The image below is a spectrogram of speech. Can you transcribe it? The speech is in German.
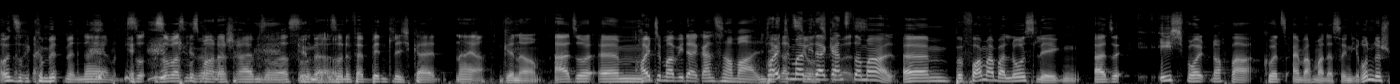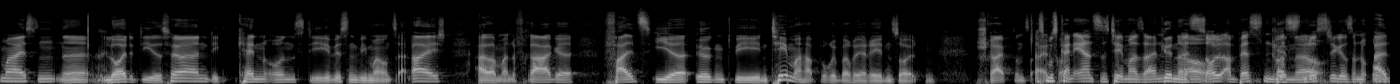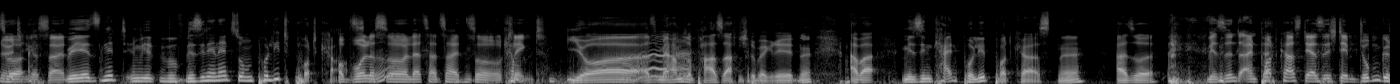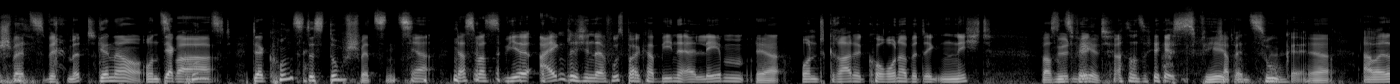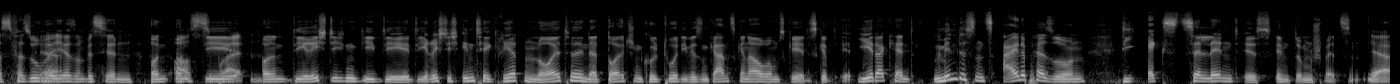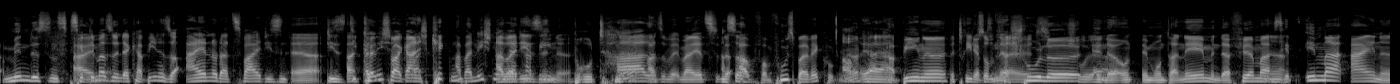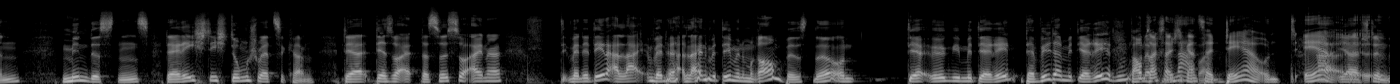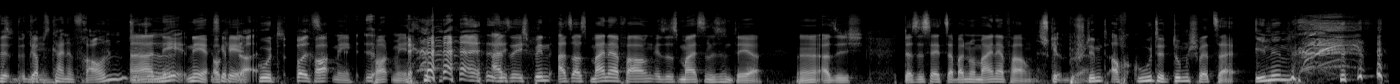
Unsere Commitment, naja. So, sowas muss man Genau. unterschreiben, sowas. So, eine, Genau. so eine Verbindlichkeit. Naja. Genau. Also ähm, Heute mal wieder ganz normal. Heute mal wieder ganz normal. Ähm, bevor wir aber loslegen, also ich wollte noch mal kurz einfach mal das in die Runde schmeißen. Ne? Leute, die es hören, die kennen uns, die wissen, wie man uns erreicht. Aber mal eine Frage, falls ihr irgendwie ein Thema habt, worüber wir reden sollten, schreibt uns Es einfach. muss kein ernstes Thema sein. Genau. Es soll am besten was Genau. Lustiges und Unnötiges sein. Wir, jetzt nicht, wir, wir sind ja nicht so ein Polit-Podcast. Obwohl das ne? so in letzter Zeit so klingt. Ja, also wir haben so ein paar Sachen drüber geredet, ne? Aber wir sind kein Polit-Podcast, ne? Also, Wir sind ein Podcast, der sich dem Dummgeschwätz widmet. genau. Und der zwar- Kunst, der Kunst des Dummschwätzens. Ja, das, was wir eigentlich in der Fußballkabine erleben Ja. und gerade Corona-bedingt nicht. Was uns wir- fehlt. Was uns fehlt. Was fehlt Ich habe uns, Entzug, ne? ey. Ja. Aber das versuchen wir Ja. hier so ein bisschen Und, und, die, auszubreiten. und die richtigen, die, die, die richtig integrierten Leute in der deutschen Kultur, die wissen ganz genau, worum es geht. Es gibt, jeder kennt mindestens eine Person, die exzellent ist im Dummschwätzen. Ja. Mindestens es gibt eine. immer so in der Kabine so ein oder zwei, die sind, Ja. die, die können nicht- zwar gar nicht kicken, aber nicht nur aber in der die Kabine. sind brutal. Ne? Also wenn man jetzt so. vom Fußball wegguckt, ne? Ja. Kabine, Betriebsumfeld, in der Schule, Schule, in der, im Unternehmen, in der Firma. Es gibt immer einen, mindestens, der richtig dumm schwätzen kann. Der, der so, das ist so einer, wenn du den allein, wenn du allein mit dem in einem Raum bist, ne, und der irgendwie mit dir reden, der will dann mit dir reden. Warum sagst du eigentlich die ganze labern. Zeit der und er? Ah, ja, stimmt. Gab es keine Frauen? Ah, nee, nee, Es gibt okay, gut. Caught me, caught me. also ich bin, also aus meiner Erfahrung ist es meistens ein der. Ne? Also ich, das ist jetzt aber nur meine Erfahrung. Es Stimmt, gibt bestimmt auch gute DummschwätzerInnen.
